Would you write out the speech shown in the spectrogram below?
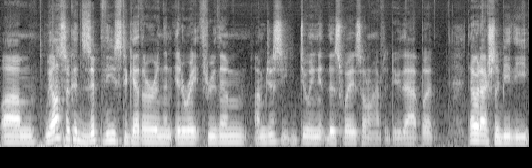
um, we also could zip these together and then iterate through them. I'm just doing it this way so I don't have to do that, but that would actually be the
